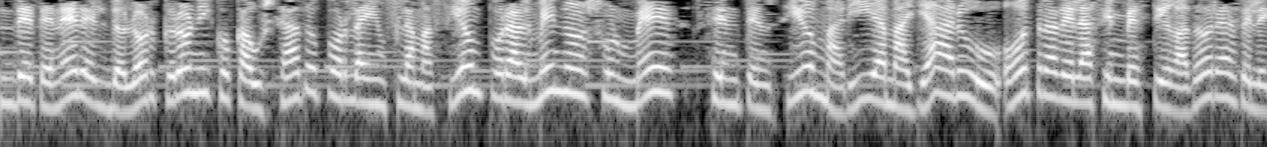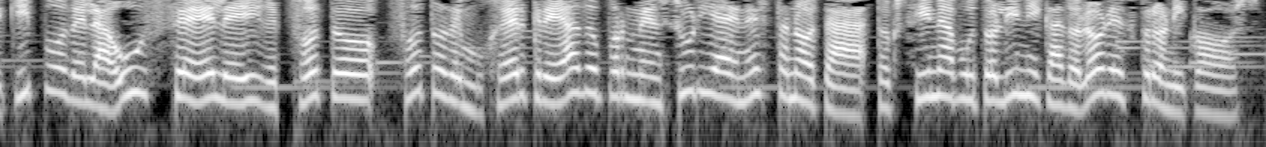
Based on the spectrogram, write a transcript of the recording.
detener el dolor crónico causado por la inflamación por al menos un mes, sentenció María Mayaru, otra de las investigadoras del equipo de la UCLI. Foto, foto de mujer creado por Nensuria en esta nota, toxina butolínica dolores crónicos.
